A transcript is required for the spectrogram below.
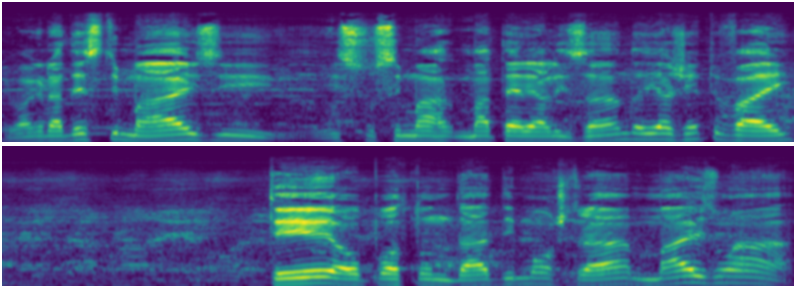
Eu agradeço demais e isso se materializando e a gente vai ter a oportunidade de mostrar mais uma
